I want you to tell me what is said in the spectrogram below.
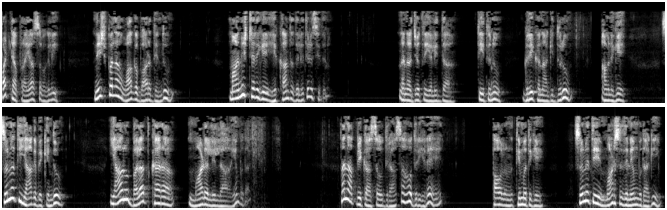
ಪಟ್ಟ ಪ್ರಯಾಸವಾಗಲಿ, ನಿಷ್ಫಲವಾಗಬಾರದೆಂದು ಮಾನಿಷ್ಠರಿಗೆ ಏಕಾಂತದಲ್ಲಿ ತಿಳಿಸಿದನು. ನನ್ನ ಜೊತೆಯಲ್ಲಿದ್ದ ತೀತನು ಗ್ರೀಕನಾಗಿದ್ದರೂ ಅವನಿಗೆ ಸುನ್ನತಿಯಾಗಬೇಕೆಂದು ಯಾರೂ ಬಲಾತ್ಕಾರ ಮಾಡಲಿಲ್ಲ ಎಂಬುದಾಗಿ. ನನ್ನ ಆತ್ಮಿಕ ಸಹೋದರ ಸಹೋದರಿಯರೇ ಪಾವಲನ್ನು ತಿಮ್ಮತಿಗೆ ಸುನ್ನತಿ ಮಾಡಿಸಿದನೆಂಬುದಾಗಿ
